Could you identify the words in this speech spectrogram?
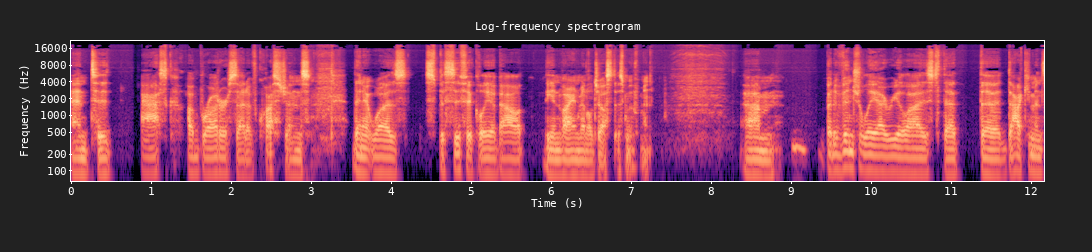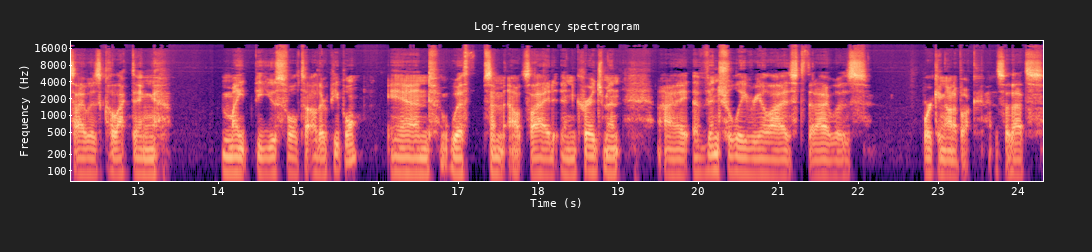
and to ask a broader set of questions than it was specifically about the environmental justice movement. Um, but eventually, I realized that the documents I was collecting might be useful to other people. And with some outside encouragement, I eventually realized that I was working on a book. And so that's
